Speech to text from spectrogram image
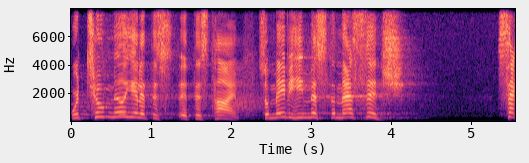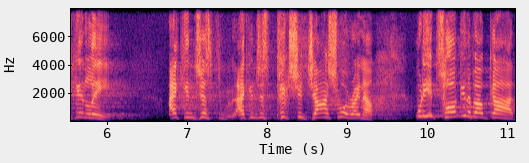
were two million at this, at this time. So maybe he missed the message. Secondly, I can just I can just picture Joshua right now. What are you talking about, God?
